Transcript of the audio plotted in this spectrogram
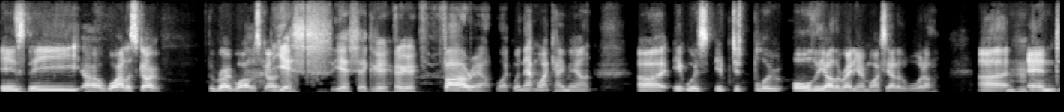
is the uh, Wireless Go, the Rode Wireless Go. Yes, yes. Okay, okay. Far out. Like when that mic came out, uh, it was it just blew all the other radio mics out of the water. Uh, Mhm. and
